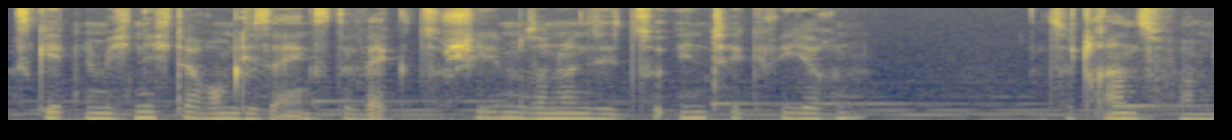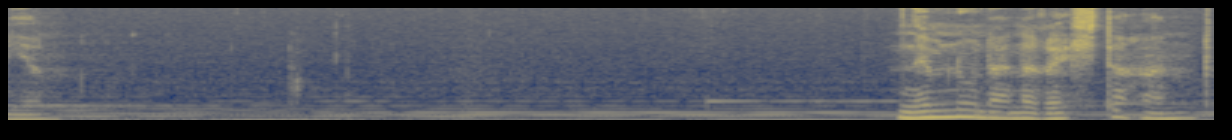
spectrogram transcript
Es geht nämlich nicht darum, diese Ängste wegzuschieben, sondern sie zu integrieren und zu transformieren. Nimm nun deine rechte Hand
